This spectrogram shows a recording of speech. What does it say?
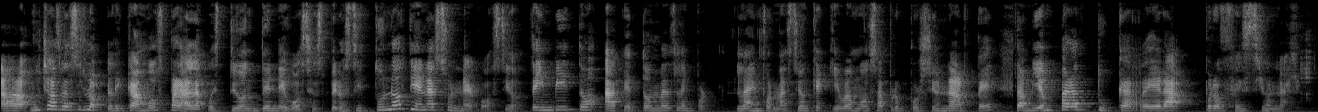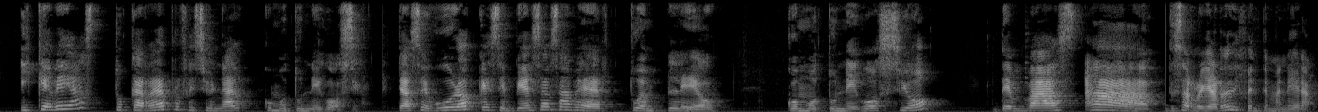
ah, muchas veces lo aplicamos para la cuestión de negocios, pero si tú no tienes un negocio, te invito a que tomes la, la información que aquí vamos a proporcionarte también para tu carrera profesional y que veas tu carrera profesional como tu negocio. Te aseguro que si empiezas a ver tu empleo como tu negocio, te vas a desarrollar de diferente manera,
